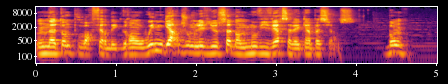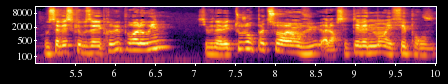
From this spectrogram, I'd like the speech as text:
On attend de pouvoir faire des grands Wingardium Leviosa dans le Movieverse avec impatience. Bon, vous savez ce que vous avez prévu pour Halloween? Si vous n'avez toujours pas de soirée en vue, alors cet événement est fait pour vous.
